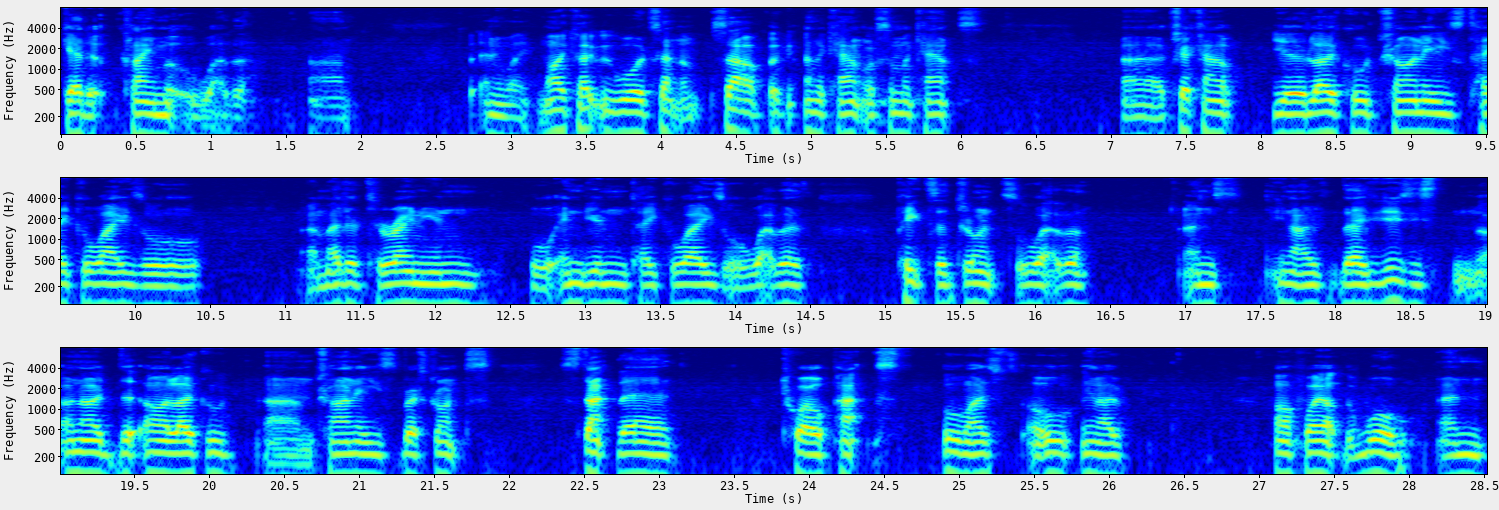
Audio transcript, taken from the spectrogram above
get it, claim it or whatever. Um, but anyway, my Coke Reward set, up, set up an account or some accounts. Uh, check out your local Chinese takeaways or uh, Mediterranean or Indian takeaways or whatever pizza joints or whatever, and you know they usually I know that our local um, Chinese restaurants stack their twelve packs almost all you know halfway up the wall, and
